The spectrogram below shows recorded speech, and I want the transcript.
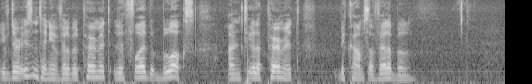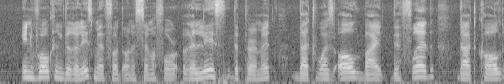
If there isn't any available permit, the thread blocks until a permit becomes available. Invoking the release method on a semaphore release the permit that was held by the thread that called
